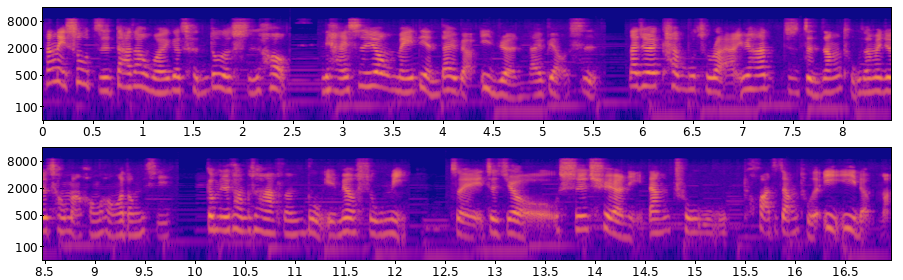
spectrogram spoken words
当你数值大到某一个程度的时候，你还是用每点代表一人来表示，那就会看不出来啊，因为它就是整张图上面就充满红红的东西，根本就看不出它的分布，也没有疏密，所以这就失去了你当初画这张图的意义了嘛。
